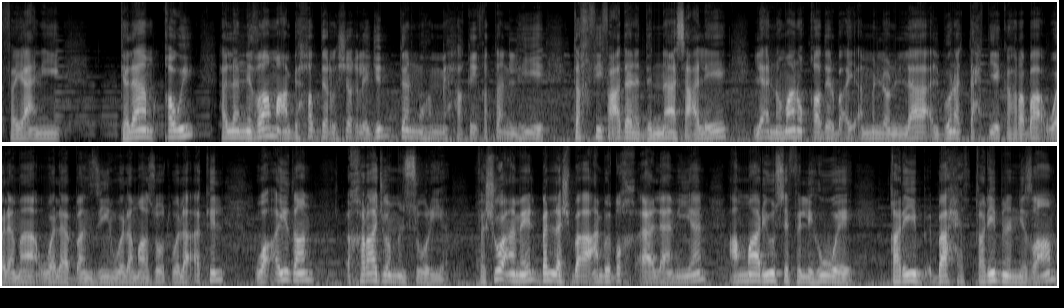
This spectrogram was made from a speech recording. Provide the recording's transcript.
فيعني كلام قوي. هلا النظام عم بيحضر لشغلة جدا مهمة حقيقه اللي هي تخفيف عدد الناس عليه لأنه ما قادر بقى يامن لهم لا البنى التحتية كهرباء ولا ماء ولا بنزين ولا مازوت ولا أكل وأيضا إخراجهم من سوريا. فشو عمل؟ بلش بقى عم بيضخ اعلاميا. عمار يوسف اللي هو قريب باحث قريب من النظام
